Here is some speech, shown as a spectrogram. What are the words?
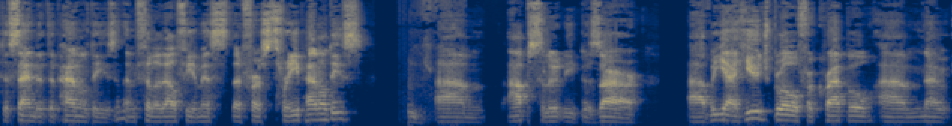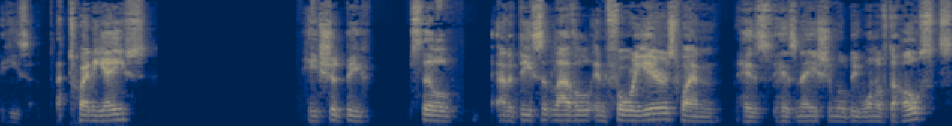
to send it to penalties, and then Philadelphia missed their first three penalties. Um, absolutely bizarre. Uh, but yeah, huge blow for Crepeau. Um, now he's at 28. He should be still at a decent level in four years when his his nation will be one of the hosts.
